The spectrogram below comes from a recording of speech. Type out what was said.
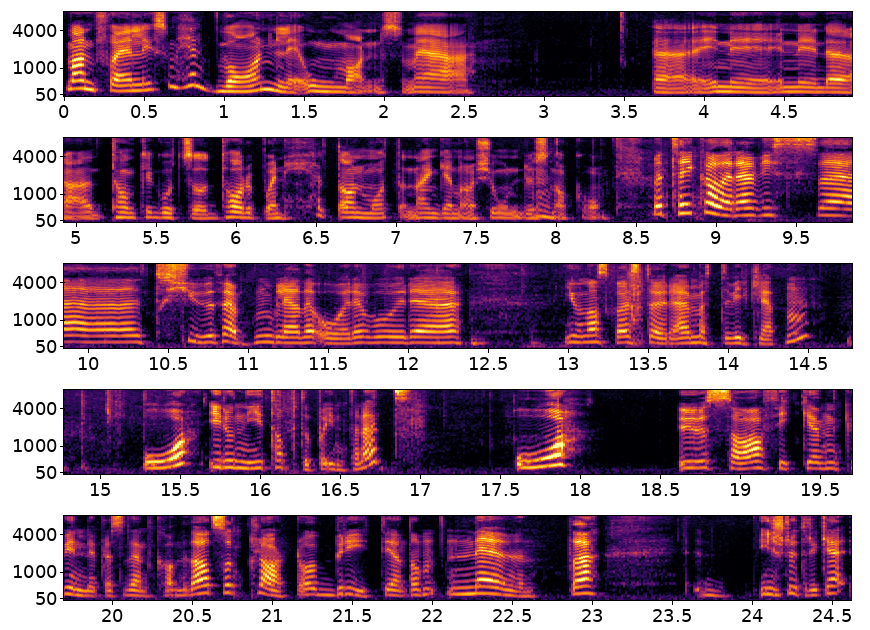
men fra en liksom helt vanlig ung mann som er inni, inni det tankegodset og tar det på en helt annen måte enn den generasjonen du snakker om. Men tenk av dere hvis eh, 2015 ble det året hvor eh, Jonas Gahr Støre møtte virkeligheten, og ironi tapte på internett, og USA fikk en kvinnelig presidentkandidat som klarte å bryte gjennom nevnte Unnskyld uttrykket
